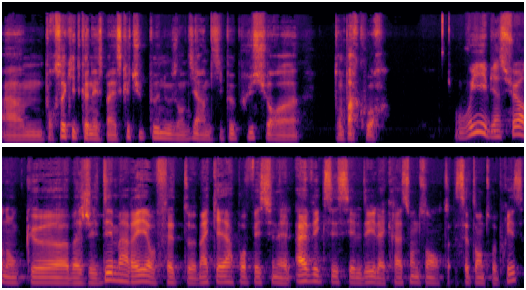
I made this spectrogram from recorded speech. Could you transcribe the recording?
Euh, pour ceux qui ne te connaissent pas, est-ce que tu peux nous en dire un petit peu plus sur ton parcours? Oui, bien sûr. Donc, euh, bah, j'ai démarré en fait ma carrière professionnelle avec CCLD et la création de cette entreprise,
